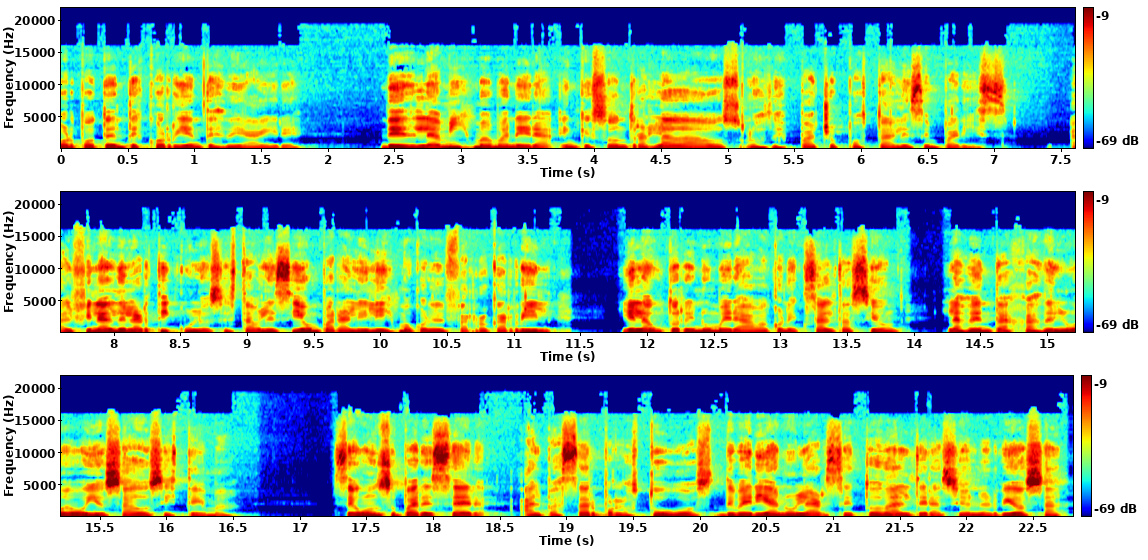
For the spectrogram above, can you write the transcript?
por potentes corrientes de aire, de la misma manera en que son trasladados los despachos postales en París. Al final del artículo se establecía un paralelismo con el ferrocarril y el autor enumeraba con exaltación las ventajas del nuevo y osado sistema. Según su parecer, al pasar por los tubos debería anularse toda alteración nerviosa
